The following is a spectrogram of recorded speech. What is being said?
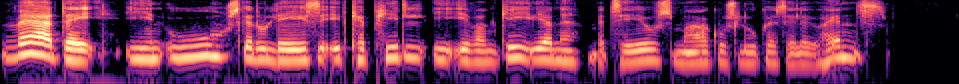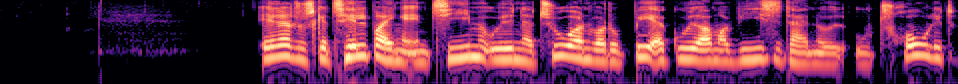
Hver dag i en uge skal du læse et kapitel i evangelierne, Matthæus, Markus, Lukas eller Johannes. Eller du skal tilbringe en time ude i naturen, hvor du beder Gud om at vise dig noget utroligt.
